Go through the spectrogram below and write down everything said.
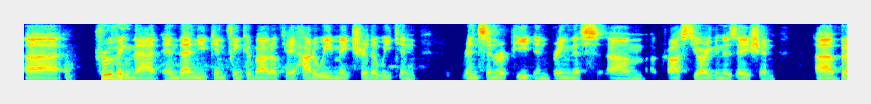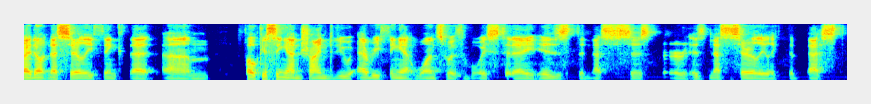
uh, proving that, and then you can think about okay, how do we make sure that we can rinse and repeat and bring this um, across the organization? Uh, but I don't necessarily think that um, focusing on trying to do everything at once with voice today is the necess- or is necessarily like the best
